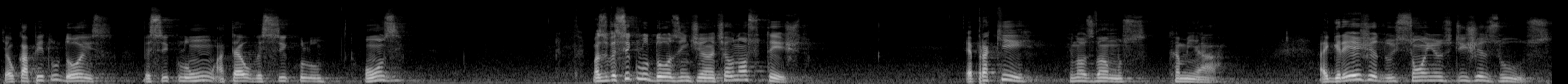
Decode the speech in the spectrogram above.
que é o capítulo 2, versículo 1 até o versículo 11. Mas o versículo 12 em diante é o nosso texto. É para aqui que nós vamos caminhar. A igreja dos sonhos de Jesus.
